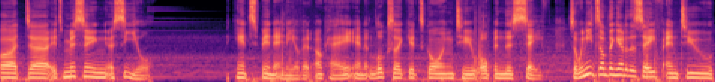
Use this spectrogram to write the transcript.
but uh, it's missing a seal. I can't spin any of it, okay, and it looks like it's going to open this safe. So we need something out of the safe, and to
